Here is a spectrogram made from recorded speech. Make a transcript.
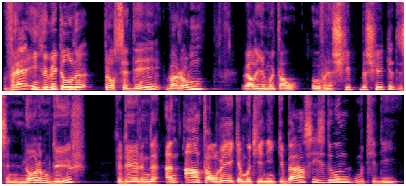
vrij ingewikkelde procedé. Waarom? Wel, je moet al over een schip beschikken. Het is enorm duur. Gedurende een aantal weken moet je incubaties doen, moet je die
